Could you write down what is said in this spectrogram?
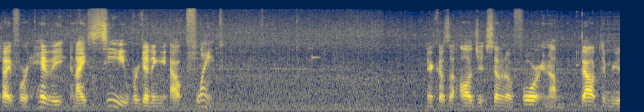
Type 4 Heavy, and I see we're getting outflanked. Here comes an Object 704, and I'm about to be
